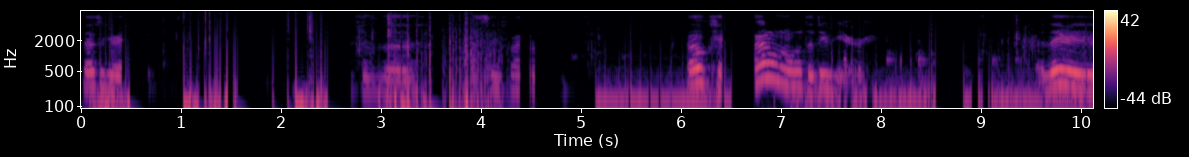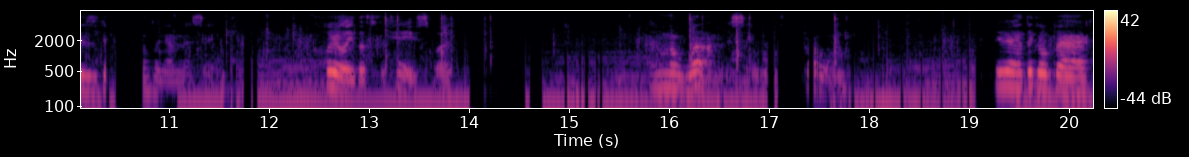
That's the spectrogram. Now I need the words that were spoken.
That's great. The. Okay, I don't know what to do here. There is something I'm missing clearly that's the case, but I don't know what I'm missing. That's the problem. Maybe I have to go back.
